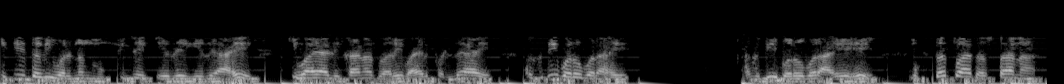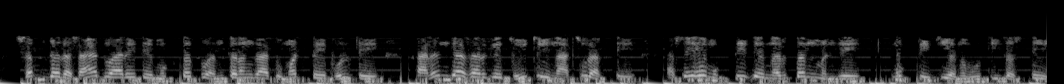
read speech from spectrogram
कितीतरी वर्णन मुक्तीचे केले गेले आहे किंवा या लिखाणाद्वारे बाहेर पडले आहे. अगदी बरोबर आहे. अगदी बरोबर आहे हे. मुक्तत्वात असताना शब्द रसाद्वारे ते मुक्तत्व अंतरंगात उमटते फुलते कारंजासारखे चुईचुई नाचू लागते. असे हे मुक्तीचे नर्तन म्हणजे मुक्तीची अनुभूतीच असते.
